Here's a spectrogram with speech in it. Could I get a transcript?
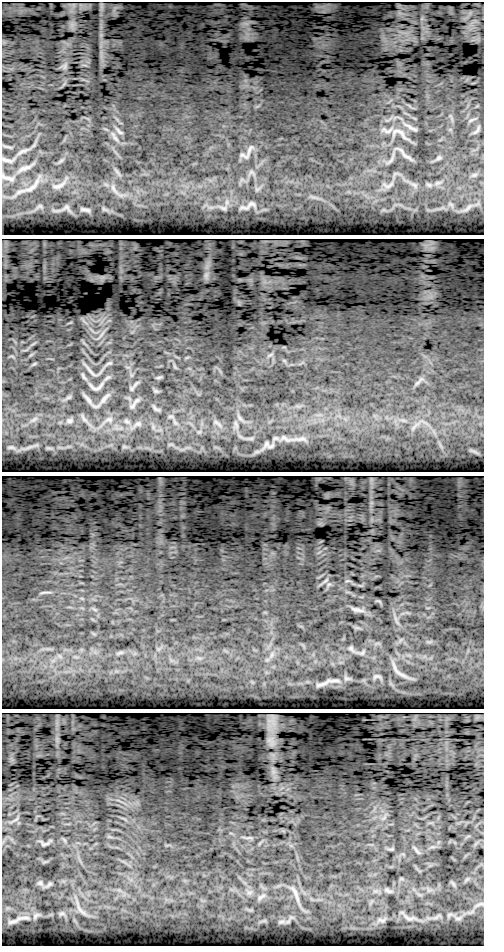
বাবা আবার পোজ দিচ্ছে, দেখো। হ্যাঁ তোমাকে নিয়েছি নিয়েছি। তোমাকে আজ ঝাপ মাথায় নিয়ে বসে থাকতে হবে। তিনটে আছে তো? তিনটে আছে তো? ছটা ছিল? এগুলো এখন নামানো চলবে না?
